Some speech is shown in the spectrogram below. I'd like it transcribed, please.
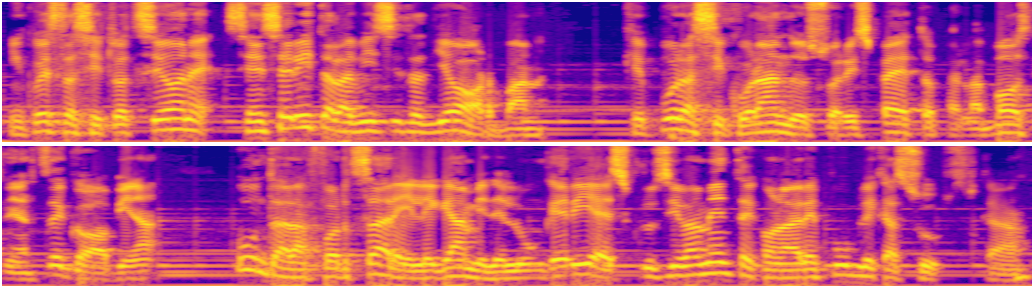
In questa situazione si è inserita la visita di Orban, che pur assicurando il suo rispetto per la Bosnia-Herzegovina, punta a rafforzare i legami dell'Ungheria esclusivamente con la Repubblica Srpska.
